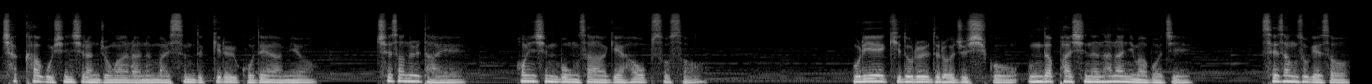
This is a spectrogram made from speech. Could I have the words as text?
착하고 신실한 종아라는 말씀 듣기를 고대하며 최선을 다해 헌신 봉사하게 하옵소서. 우리의 기도를 들어주시고 응답하시는 하나님 아버지, 세상 속에서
